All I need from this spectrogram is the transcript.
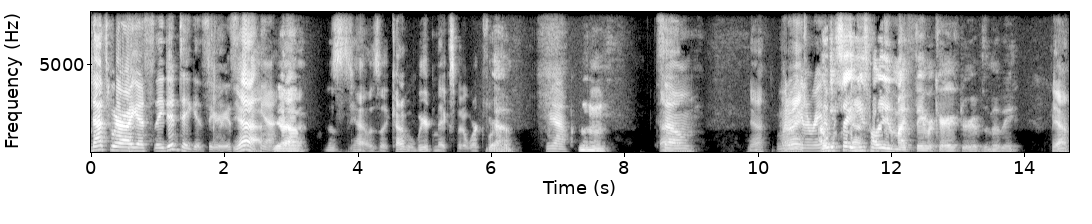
that's where i guess they did take it serious Yeah. yeah Yeah. It was yeah, it was a kind of a weird mix, but it worked for Yeah. him. yeah hmm so Um, yeah. what all are we right. gonna rate I him? would say Yeah. he's probably my favorite character of the movie. Yeah.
